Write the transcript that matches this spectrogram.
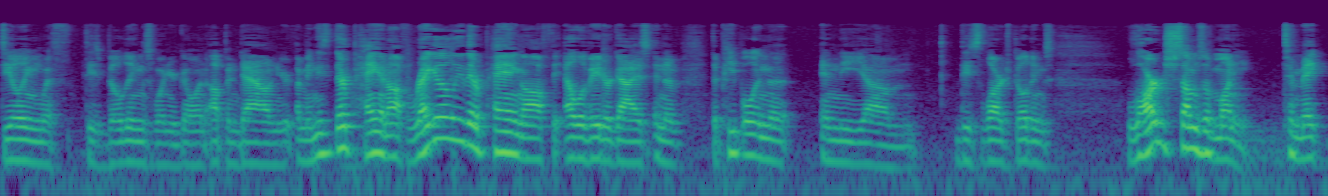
dealing with these buildings when you're going up and down. You're, I mean, these, they're paying off regularly. They're paying off the elevator guys and the the people in the in the um, these large buildings large sums of money to make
